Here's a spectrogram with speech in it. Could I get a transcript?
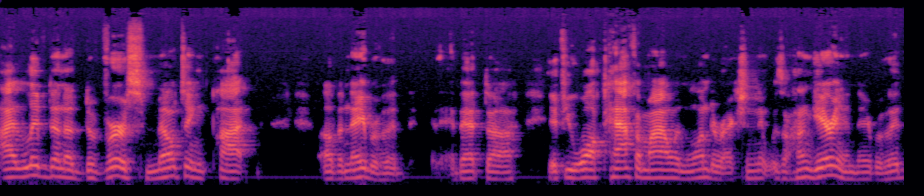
I lived in a diverse melting pot of a neighborhood that uh, if you walked half a mile in one direction, it was a Hungarian neighborhood.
